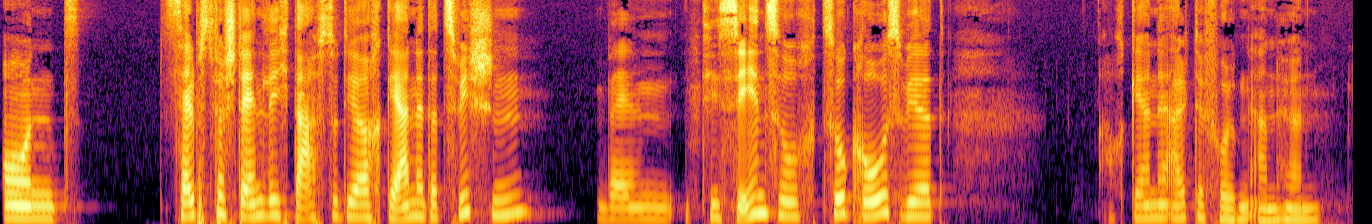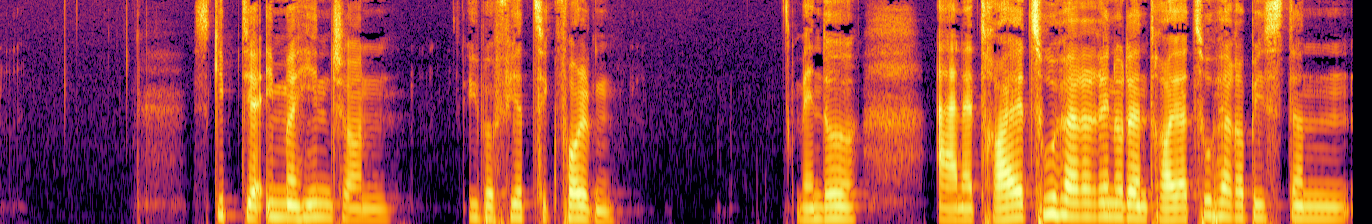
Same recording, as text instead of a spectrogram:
Und selbstverständlich darfst du dir auch gerne dazwischen, wenn die Sehnsucht so groß wird, auch gerne alte Folgen anhören. Es gibt ja immerhin schon über 40 Folgen. Wenn du eine treue Zuhörerin oder ein treuer Zuhörer bist, dann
